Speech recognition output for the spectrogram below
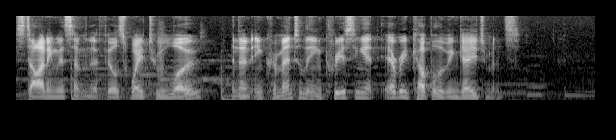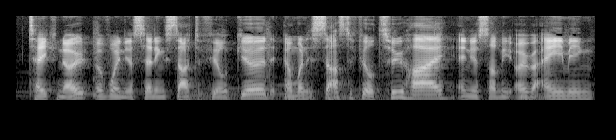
starting with something that feels way too low, and then incrementally increasing it every couple of engagements. Take note of when your settings start to feel good and when it starts to feel too high and you're suddenly over aiming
